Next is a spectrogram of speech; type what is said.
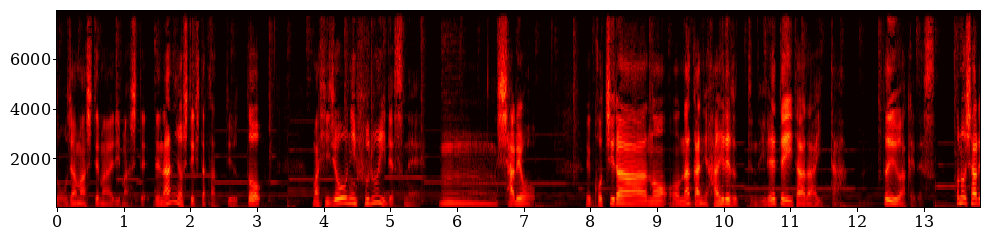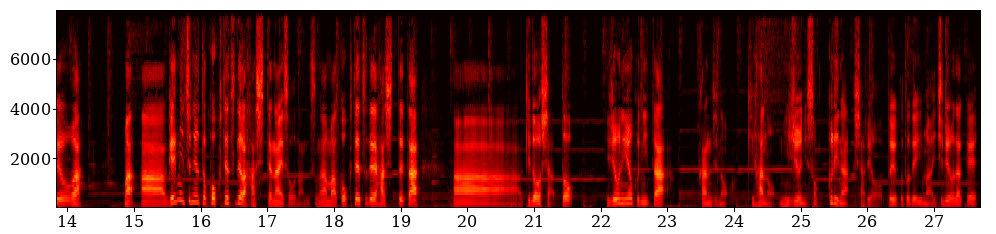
とお邪魔してまいりまして。で何をしてきたかっていうとまあ、非常に古いですねうん車両こちらの中に入れるっていうんで入れていただいたというわけです。この車両は、まあ、あ厳密に言うと国鉄では走ってないそうなんですが、まあ、国鉄で走ってたあ機動車と非常によく似た感じのキハの20にそっくりな車両ということで今1両だけ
